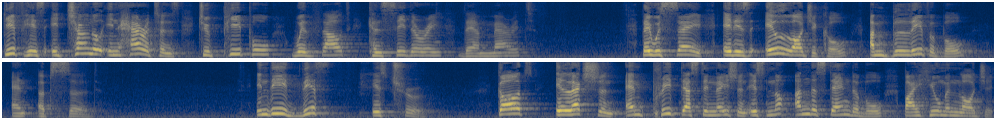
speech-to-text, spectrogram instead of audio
give his eternal inheritance to people without considering their merit? They would say it is illogical, unbelievable, and absurd. Indeed, this is true. God's election and predestination is not understandable by human logic,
